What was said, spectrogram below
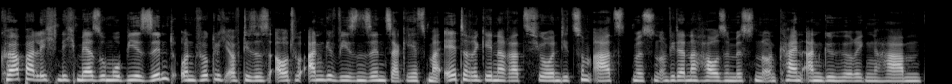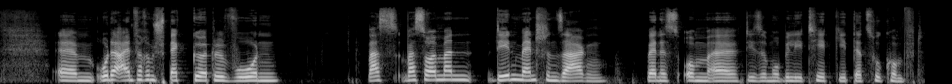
körperlich nicht mehr so mobil sind und wirklich auf dieses Auto angewiesen sind, sage ich jetzt mal ältere Generationen, die zum Arzt müssen und wieder nach Hause müssen und keinen Angehörigen haben ähm, oder einfach im Speckgürtel wohnen. Was, was soll man den Menschen sagen, wenn es um äh, diese Mobilität geht der Zukunft?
